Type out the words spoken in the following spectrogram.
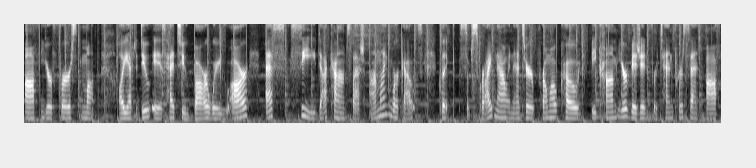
off your first month. All you have to do is head to barre where you are sc.com slash online workouts. Click subscribe now and enter promo code Become Your Vision for 10% off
